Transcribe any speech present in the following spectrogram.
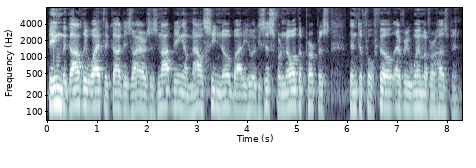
Being the godly wife that God desires is not being a mousy nobody who exists for no other purpose than to fulfill every whim of her husband.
